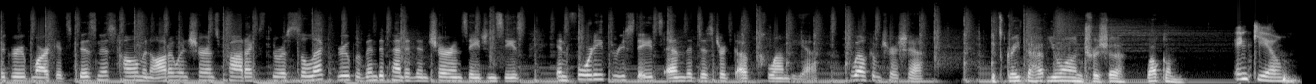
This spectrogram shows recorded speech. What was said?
The group markets business, home, and auto insurance products through a select group of independent insurance agencies in 43 states and the District of Columbia. Welcome, Tricia. It's great to have you on, Tricia. Welcome. Thank you.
